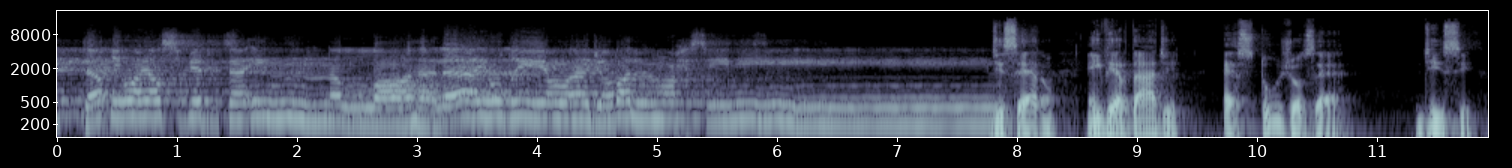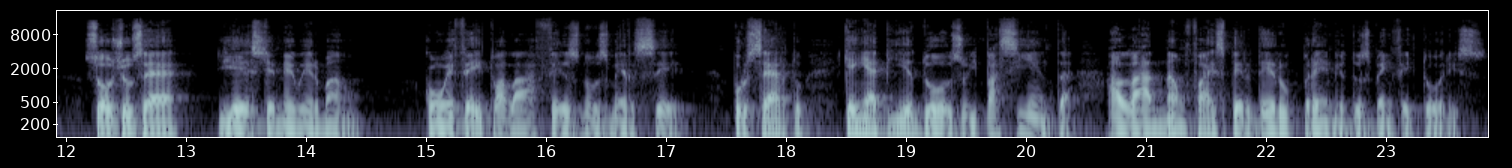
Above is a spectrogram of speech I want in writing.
يتق ويصبر فإن الله لا يضيع أجر المحسنين Disseram, em verdade, és tu José? Disse, sou José e este é meu irmão. Com efeito, Alá fez-nos mercê. Por certo, quem é piedoso e pacienta, Alá não faz perder o prêmio dos benfeitores.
